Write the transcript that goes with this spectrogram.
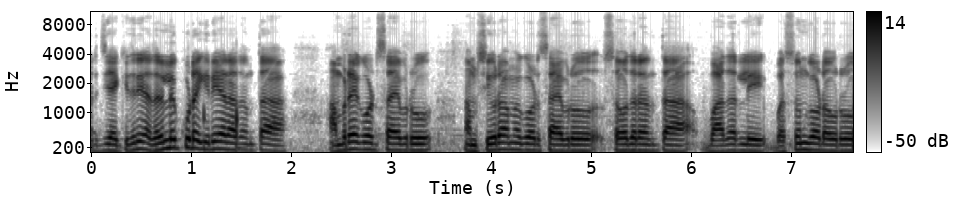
ಅರ್ಜಿ ಹಾಕಿದ್ರಿ. ಅದರಲ್ಲೂ ಕೂಡ ಹಿರಿಯರಾದಂಥ ಅಮರೇಗೌಡ ಸಾಹೇಬರು ನಮ್ಮ ಶಿವರಾಮೇಗೌಡ ಸಾಹೇಬರು ಸಹೋದರಂತ ಬಾದರ್ಲಿ ಬಸವನಗೌಡ ಅವರು,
